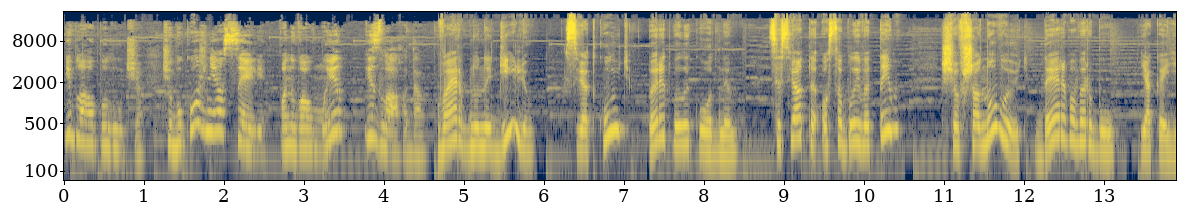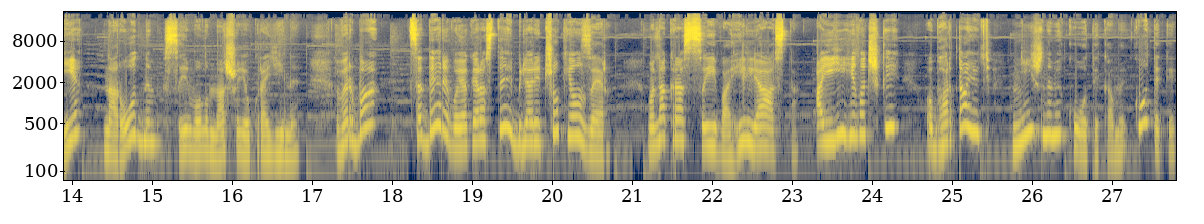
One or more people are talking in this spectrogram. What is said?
і благополуччя, щоб у кожній оселі панував мир і злагода. Вербну неділю святкують перед Великоднем. Це свято особливе тим, що вшановують дерево вербу, яке є народним символом нашої України. Верба це дерево, яке росте біля річок і озер. Вона красива, гілляста, а її гілочки обгортають ніжними котиками. Котики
